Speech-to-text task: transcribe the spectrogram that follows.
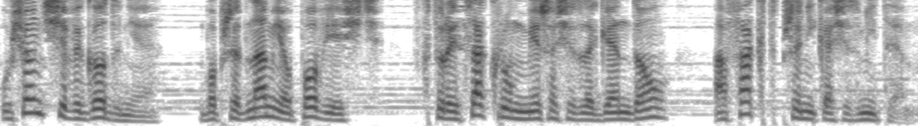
Usiądźcie wygodnie, bo przed nami opowieść, w której sakrum miesza się z legendą, a fakt przenika się z mitem.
